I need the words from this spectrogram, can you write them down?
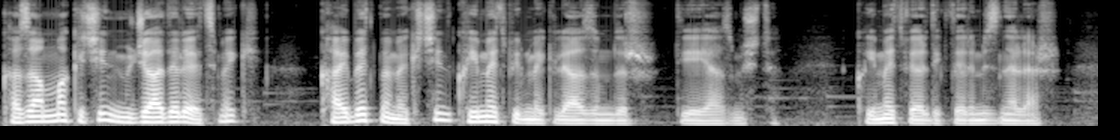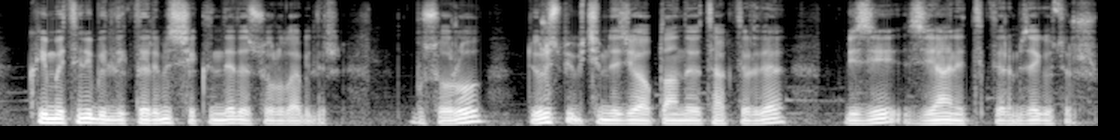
kazanmak için mücadele etmek, kaybetmemek için kıymet bilmek lazımdır diye yazmıştı. Kıymet verdiklerimiz neler? Kıymetini bildiklerimiz şeklinde de sorulabilir. Bu soru dürüst bir biçimde cevaplandığı takdirde bizi ziyan ettiklerimize götürür.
